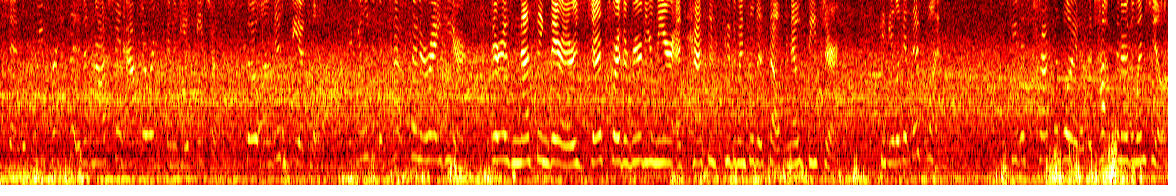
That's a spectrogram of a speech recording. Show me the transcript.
option. Before you purchase it, it is an option. Afterwards, it's going to be a feature. So on this vehicle, if you look at the top center right here, there is nothing there. There is just where the rear view mirror attaches to the windshield itself, no feature. If you look at this one, you see this trapezoid at the top center of the windshield.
